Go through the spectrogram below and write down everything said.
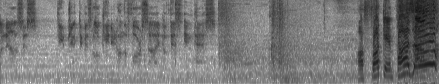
Analysis. The objective is located on the far side of this impasse. A fucking puzzle?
